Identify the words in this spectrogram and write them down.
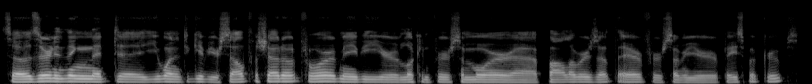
So is there anything that uh, you wanted to give yourself a shout out for? Maybe you're looking for some more uh, followers out there for some of your Facebook groups.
